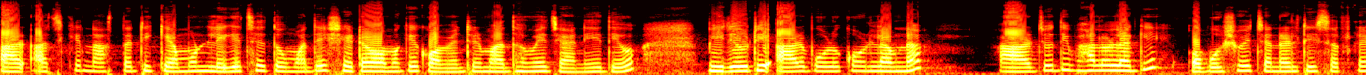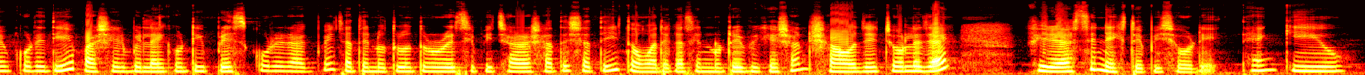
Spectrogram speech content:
আর আজকের নাস্তাটি কেমন লেগেছে তোমাদের সেটাও আমাকে কমেন্টের মাধ্যমে জানিয়ে দিও। ভিডিওটি আর বড় করলাম না। আর যদি ভালো লাগে, অবশ্যই চ্যানেলটি সাবস্ক্রাইব করে দিয়ে পাশের বেলাইকনটি প্রেস করে রাখবে যাতে নতুন নতুন রেসিপি ছাড়ার সাথে সাথেই তোমাদের কাছে নোটিফিকেশান সহজেই চলে যায়। ফিরে আসছি নেক্সট এপিসোডে থ্যাংক ইউ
